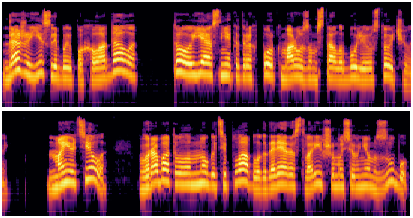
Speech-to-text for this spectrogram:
Даже если бы и похолодало, то я с некоторых пор к морозам стала более устойчивой. Мое тело вырабатывала много тепла благодаря растворившемуся в нем зубу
